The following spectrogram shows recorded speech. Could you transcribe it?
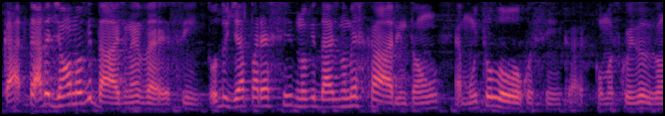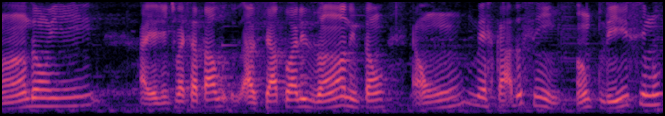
cada, cada dia é uma novidade, né, velho? Assim, todo dia aparece novidade no mercado, então é muito louco, assim, cara, como as coisas andam e Aí a gente vai se, atualizando, então é um mercado assim, amplíssimo.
